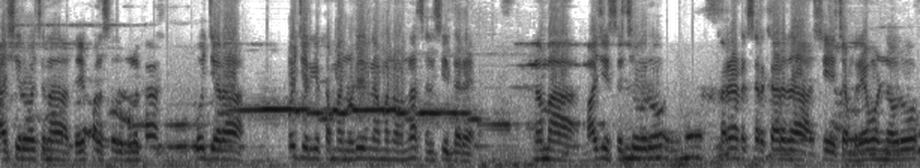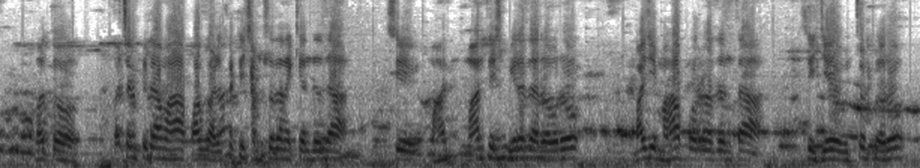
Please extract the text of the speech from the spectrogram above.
ಆಶೀರ್ವಚನ ದಯಪಾಲಿಸುವ ಮೂಲಕ ಪೂಜ್ಯರ, ಪೂಜ್ಯರಿಗೆ ತಮ್ಮ ನುಡಿ ನಮನವನ್ನು ಸಲ್ಲಿಸಿದ್ದಾರೆ. ನಮ್ಮ ಮಾಜಿ ಸಚಿವರು, ಕರ್ನಾಟಕ ಸರ್ಕಾರದ ಶ್ರೀ ಎಚ್ ಎಂ ರೇವಣ್ಣವರು ಮತ್ತು ವಚನ ಪಿತಾಮಹ ಹಾಗೂ ಅಳಕಟ್ಟಿ ಸಂಶೋಧನಾ ಕೇಂದ್ರದ ಶ್ರೀ ಮಹಾ- ಮಹಾಂತೇಶ್ ಬೀರದಾರ್ ಅವರು, ಮಾಜಿ ಮಹಾಪೌರರಾದಂಥ ಶ್ರೀ ಜೆ ಹುಚ್ಚಪ್ಪನವರು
